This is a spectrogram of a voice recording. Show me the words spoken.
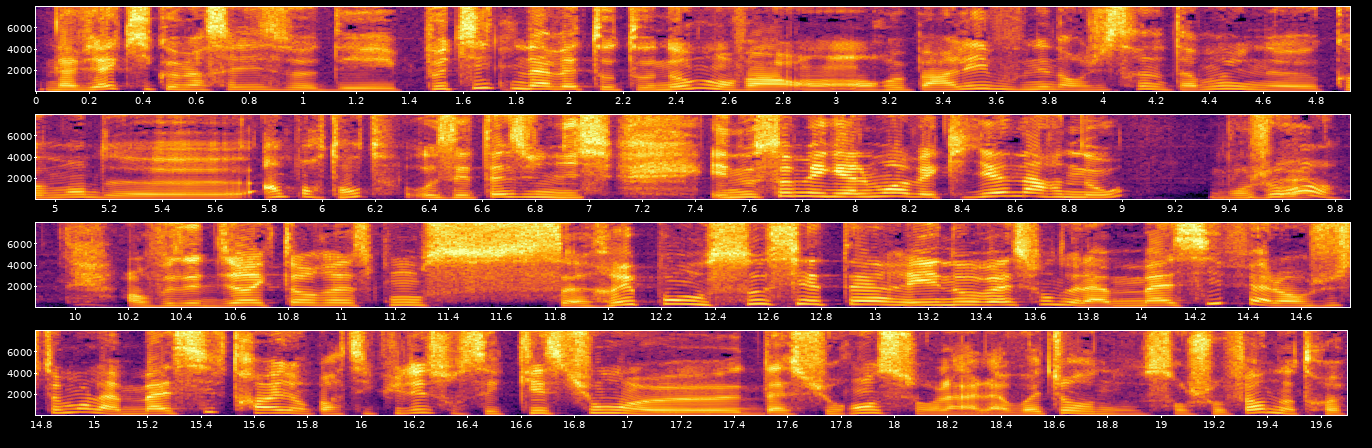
Navia qui commercialise des petites navettes autonomes. On va en reparler. Vous venez d'enregistrer notamment une commande euh, importante aux États-Unis. Et nous sommes également avec Yann Arnaud, Bonjour. Alors vous êtes directeur réponse, réponse sociétaire et innovation de la Massif. Alors justement, la Massif travaille en particulier sur ces questions euh, d'assurance sur la, voiture sans chauffeur, notre,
